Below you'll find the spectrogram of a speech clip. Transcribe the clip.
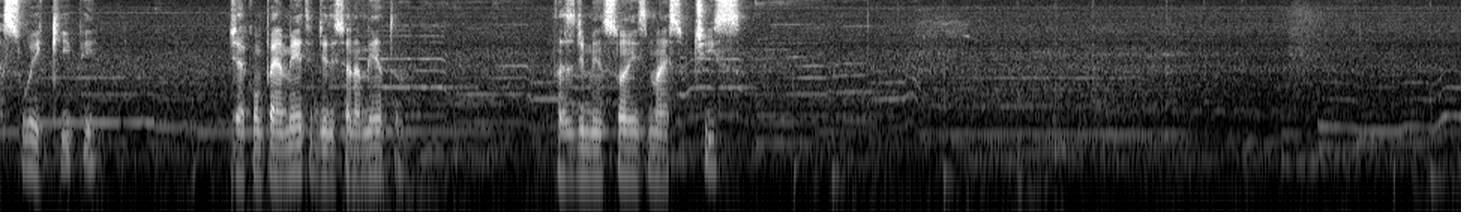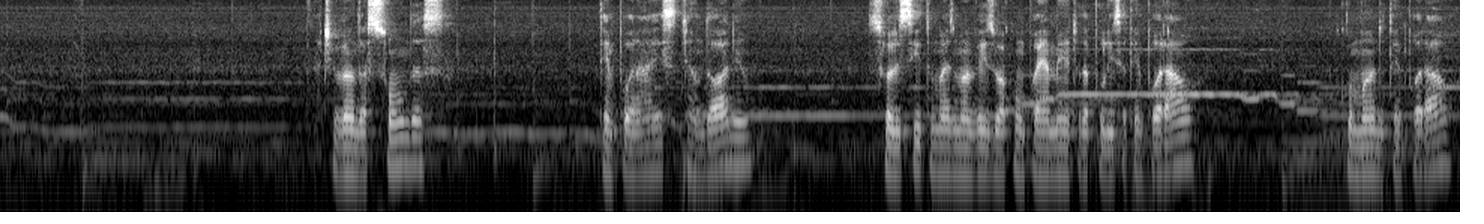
à sua equipe de acompanhamento e direcionamento nas dimensões mais sutis ativando as sondas temporais de Andorian. Solicito mais uma vez o acompanhamento da Polícia Temporal, Comando Temporal.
